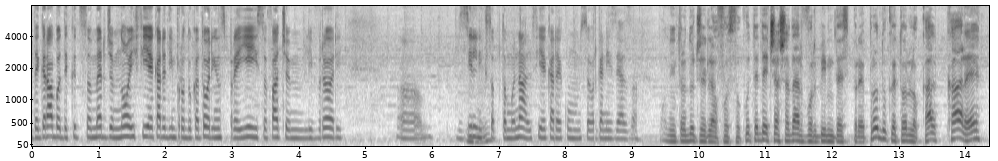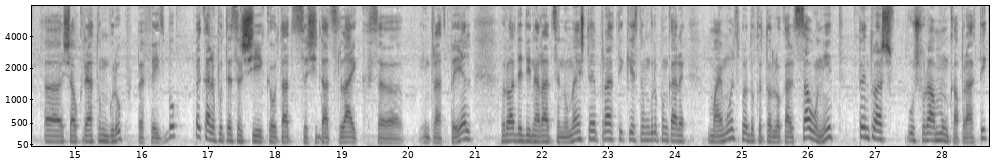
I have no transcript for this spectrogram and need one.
degrabă decât să mergem noi, fiecare din producători înspre ei, să facem livrări uh, zilnic, uh-huh. săptămânal, fiecare cum se organizează. Bun, introducerile au fost făcute, deci așadar vorbim despre producători locali care uh, și-au creat un grup pe Facebook pe care puteți să și căutați, să și dați like, să intrați pe el. Roade din Arad se numește. Practic este un grup în care mai mulți producători locali s-au unit pentru a-și ușura munca, practic.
